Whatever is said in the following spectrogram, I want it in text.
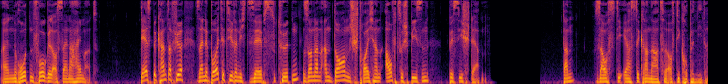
einen roten Vogel aus seiner Heimat. Der ist bekannt dafür, seine Beutetiere nicht selbst zu töten, sondern an Dornsträuchern aufzuspießen, bis sie sterben. Dann saust die erste Granate auf die Gruppe nieder.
